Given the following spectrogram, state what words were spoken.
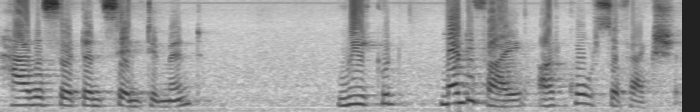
have a certain sentiment, we could modify our course of action.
